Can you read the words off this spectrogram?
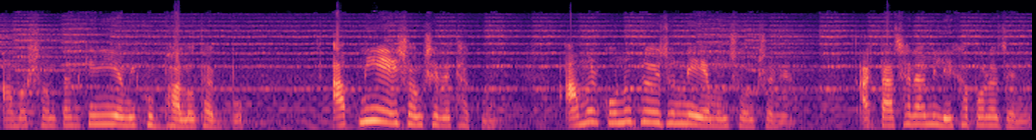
আমার সন্তানকে নিয়ে আমি খুব ভালো থাকব। আপনি এই সংসারে থাকুন। আমার কোনো প্রয়োজন নেই এমন সংসারের। আর তাছাড়া আমি লেখাপড়া জানি।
